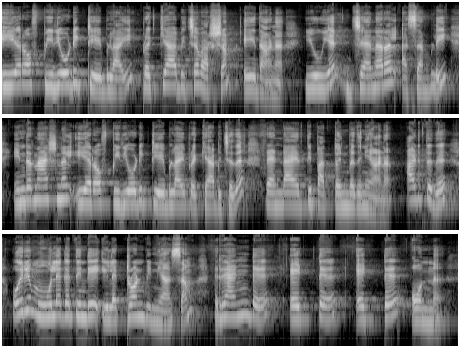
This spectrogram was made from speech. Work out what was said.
year of periodic ടേബിളായി പ്രഖ്യാപിച്ച വർഷം ഏതാണ്? U N general assembly international year of periodic ടേബിളായി പ്രഖ്യാപിച്ചത് രണ്ടായിരത്തി പത്തൊൻപതിനെയാണ് അടുത്തത് ഒരു മൂലകത്തിന്റെ ഇലക്ട്രോൺ വിന്യാസം രണ്ട് എട്ട് എട്ട് ഒന്ന്.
